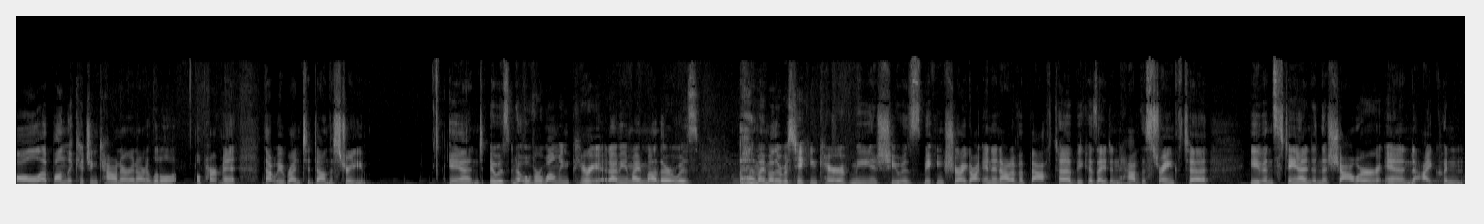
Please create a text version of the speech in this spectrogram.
all up on the kitchen counter in our little apartment that we rented down the street. And it was an overwhelming period. I mean, my mother was my mother was taking care of me. She was making sure I got in and out of a bathtub because I didn't have the strength to even stand in the shower and I couldn't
